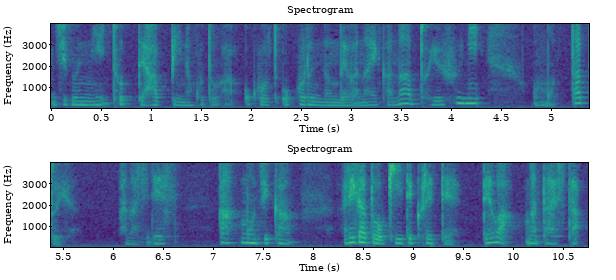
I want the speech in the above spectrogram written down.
自分にとってハッピーなことが起こ起こるのではないかなというふうに思ったという話です。あもう時間。ありがとう。聞いてくれて。ではまた明日。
